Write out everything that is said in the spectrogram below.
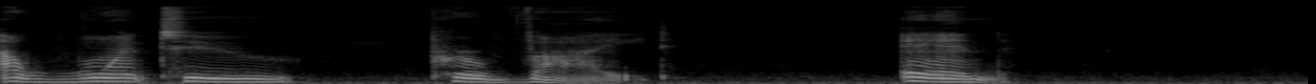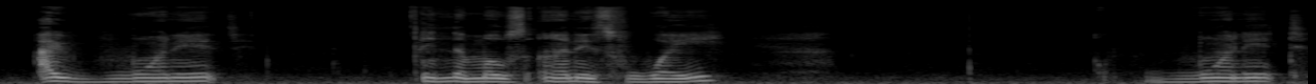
I want to provide. And I want it in the most honest way. Want it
